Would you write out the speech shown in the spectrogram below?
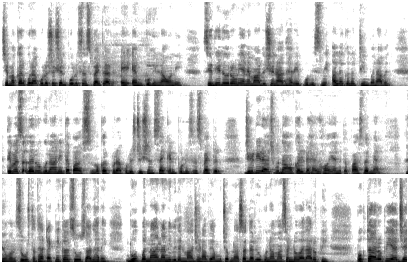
જે Makarpura police station police inspector A M Gohil નાઓની સીધી દોરવણી અને માર્ગદર્શન આધારે પોલીસની અલગ અલગ ટીમ બનાવેલ. તેમજ સદરુ ગુનાની તપાસ Makarpura police station second police inspector GD Rajput નાઓ કરી રહેલ હોય અને તપાસ દરમિયાન હ્યુમન સોર્સ તથા ટેકનિકલ સોર્સ આધારે ભોગ બનનારના નિવેદનમાં જણાવ્યા મુજબના સદર ગુનામાં સંડોવાયેલ આરોપી, પુખ્ત આરોપી અજય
